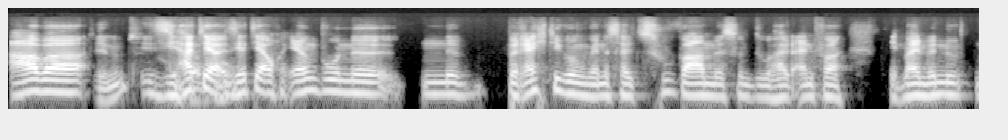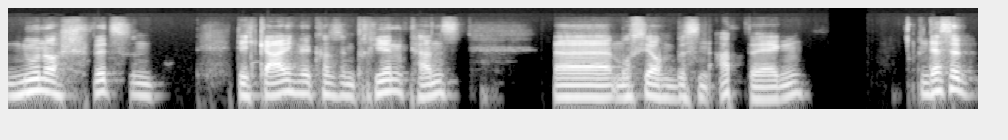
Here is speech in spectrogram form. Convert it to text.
aber Stimmt. sie hat ja, sie hat ja auch irgendwo eine, eine Berechtigung, wenn es halt zu warm ist und du halt einfach, ich meine, wenn du nur noch schwitzt und dich gar nicht mehr konzentrieren kannst, äh, musst du ja auch ein bisschen abwägen. Und deshalb,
